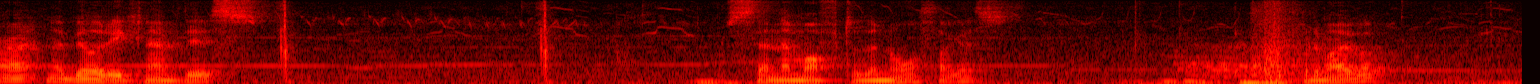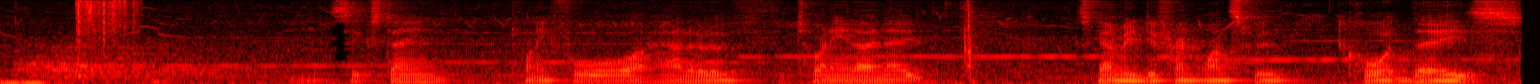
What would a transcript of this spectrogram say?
Alright, nobility can have this. Send them off to the north, I guess. Put them over. 16, 24 out of the 20 they need. It's going to be different once we've caught these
